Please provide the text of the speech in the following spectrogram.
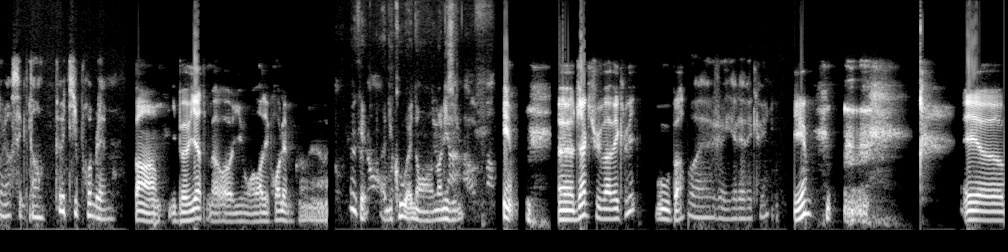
Ou alors c'est que t'as un petit problème. Enfin, ils peuvent y être, mais euh, ils vont avoir des problèmes. Quoi. Ok. Ah, du coup, ouais, dans, dans les îles. Euh, Jack, tu vas avec lui ou pas? Ouais, je vais y aller avec lui. Et, et euh,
